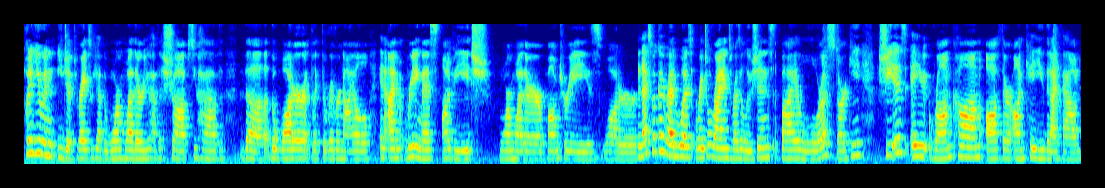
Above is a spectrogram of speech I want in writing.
putting you in Egypt, right? So you have the warm weather, you have the shops, you have the the water, like the River Nile, and I'm reading this on a beach warm weather, palm trees, water. The next book I read was Rachel Ryan's Resolutions by Laura Starkey. She is a rom-com author on KU that I found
